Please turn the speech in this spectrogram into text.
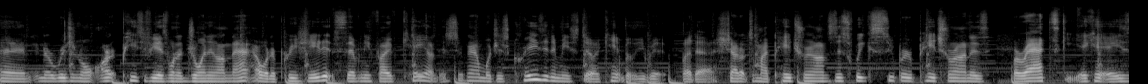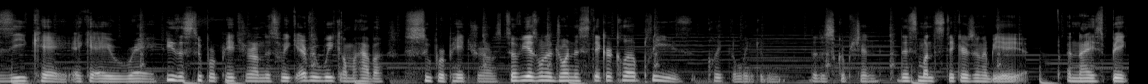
and an original art piece. If you guys want to join in on that, I would appreciate it. 75k on Instagram, which is crazy to me still. I can't believe it. But uh, shout out to my Patreons. This week's super Patreon is Baratsky, aka ZK, aka Ray. He's a super Patreon this week. Every week I'm gonna have a super Patreon. So if you guys want to join the sticker club, please click the link in the description. This month's sticker is gonna be a, a nice big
